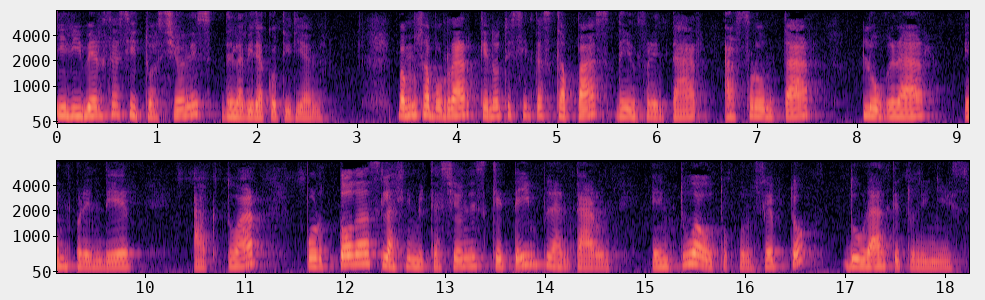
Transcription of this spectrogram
y diversas situaciones de la vida cotidiana. Vamos a borrar que no te sientas capaz de enfrentar, afrontar, lograr, emprender, actuar por todas las limitaciones que te implantaron en tu autoconcepto durante tu niñez.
